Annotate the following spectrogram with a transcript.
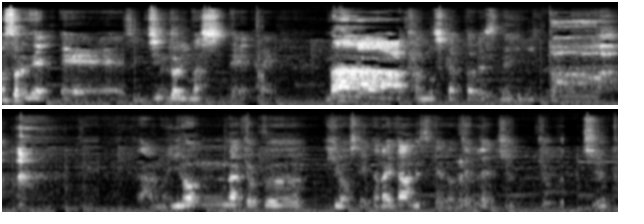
あ、それで、えー、陣取りまして、はい。まあ楽しかったですね日々ああのいろんな曲披露していただいたんですけれど、うん。全部で10曲10か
